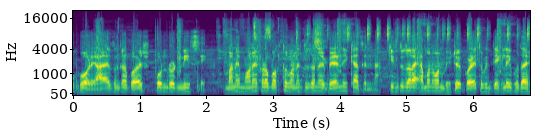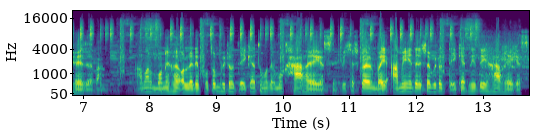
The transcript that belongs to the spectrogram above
উপরে আর একজনকার বয়স পনেরোর নিচে। মানে মনে করো বর্তমানে দুজনের ব্রেনই কাজের না। কিন্তু যারা এমন এমন ভিডিও করে, তুমি দেখলেই বোধহয় হয়ে যাবা। আমার মনে হয় অলরেডি প্রথম ভিডিও দেখে তোমাদের মুখ হা হয়ে গেছে। বিশ্বাস করেন ভাই, আমি এদের সব ভিডিও দেখে নিজেই হা হয়ে গেছে।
